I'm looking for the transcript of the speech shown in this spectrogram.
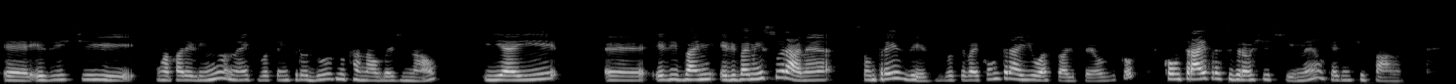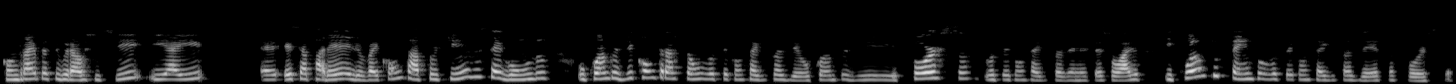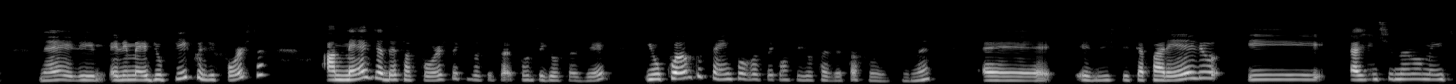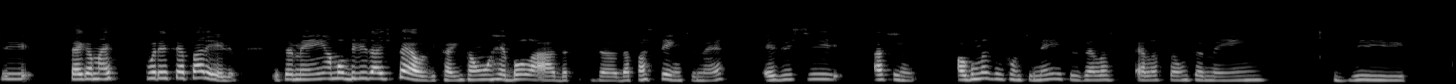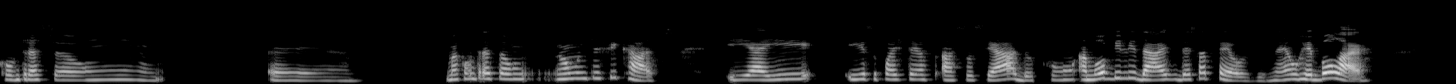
é, existe um aparelhinho né, que você introduz no canal vaginal e aí é, ele, vai, ele vai mensurar, né? São três vezes. Você vai contrair o assoalho pélvico, contrai para segurar o xixi, né? O que a gente fala. Contrai para segurar o xixi e aí esse aparelho vai contar por 15 segundos o quanto de contração você consegue fazer, o quanto de força você consegue fazer nesse assoalho e quanto tempo você consegue fazer essa força, né? Ele, ele mede o pico de força, a média dessa força que você tá, conseguiu fazer e o quanto tempo você conseguiu fazer essa força, né? É, existe esse aparelho e a gente normalmente pega mais por esse aparelho e também a mobilidade pélvica, então rebolada da, da paciente, né? Existe, assim, algumas incontinências, elas, elas são também de contração, é, uma contração não muito eficaz. E aí isso pode ter associado com a mobilidade dessa pelve, né? O rebolar.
